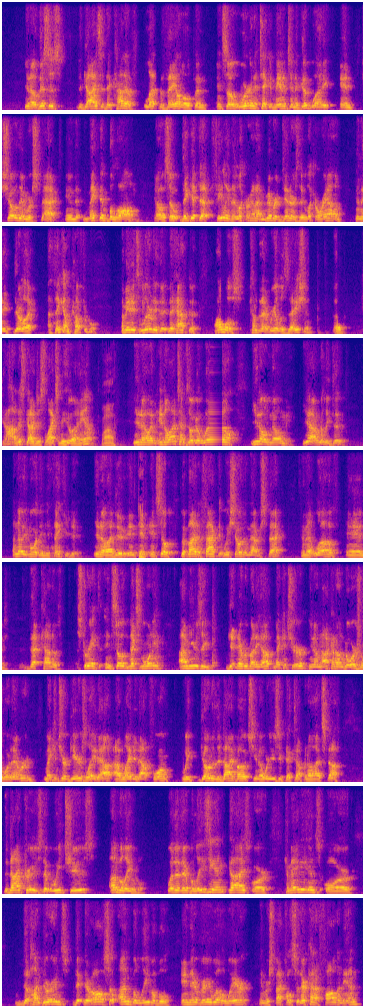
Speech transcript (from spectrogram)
You know, this is the guys that they kind of let the veil open. And so we're going to take advantage in a good way and show them respect and make them belong. You know, so they get that feeling. They look around. I remember dinners, they look around and they, they're like, I think I'm comfortable. I mean, it's literally that they have to almost come to that realization of, God, this guy just likes me who I am. Wow. You know, and, and a lot of times they'll go, Well, you don't know me. Yeah, I really do. I know you more than you think you do. You know, I do. And, and, and so, but by the fact that we show them that respect and that love and that kind of strength. And so next morning, I'm usually getting everybody up, making sure, you know, knocking on doors or whatever, and making sure gear's laid out. I've laid it out for them. We go to the dive boats, you know, we're usually picked up and all that stuff. The dive crews that we choose, unbelievable. Whether they're Belizean guys or Caymanians or the Hondurans, they- they're all so unbelievable and they're very well aware and respectful. So they're kind of falling in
